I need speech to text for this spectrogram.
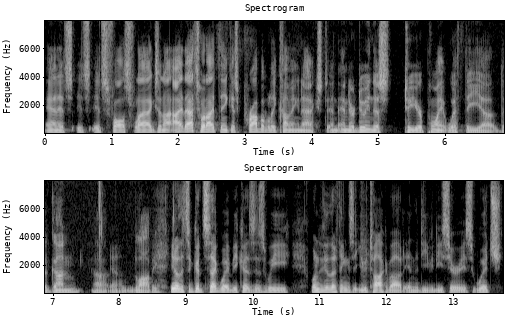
and it's it's it's false flags. And I, I that's what I think is probably coming next. And and they're doing this to your point with the uh, the gun uh, Yeah. lobby. You know, that's a good segue because as we, one of the other things that you talk about in the DVD series, which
